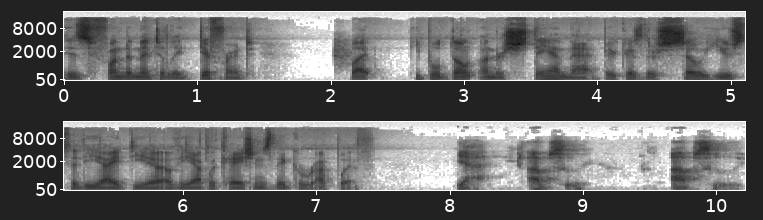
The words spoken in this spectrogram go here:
is fundamentally different, but people don't understand that because they're so used to the idea of the applications they grew up with. Yeah, absolutely, absolutely.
